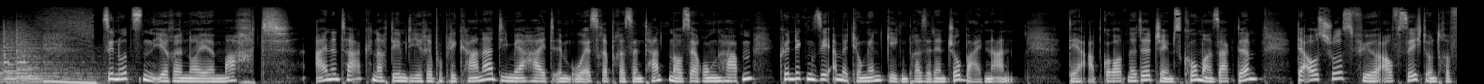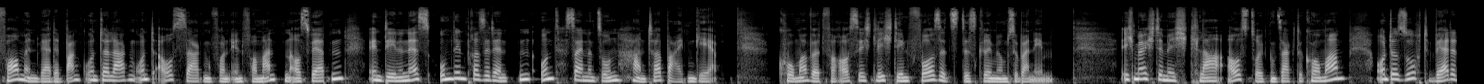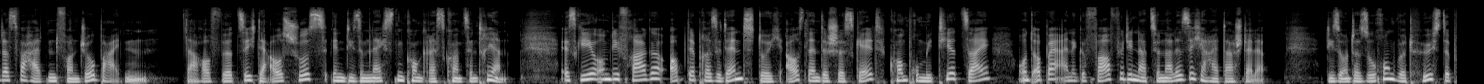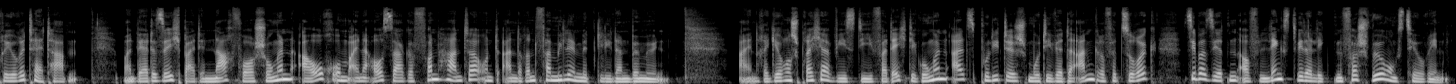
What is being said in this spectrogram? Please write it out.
Sie nutzen ihre neue Macht. Einen Tag nachdem die Republikaner die Mehrheit im US-Repräsentantenhaus errungen haben, kündigen sie Ermittlungen gegen Präsident Joe Biden an. Der Abgeordnete James Comer sagte, der Ausschuss für Aufsicht und Reformen werde Bankunterlagen und Aussagen von Informanten auswerten, in denen es um den Präsidenten und seinen Sohn Hunter Biden gehe. Comer wird voraussichtlich den Vorsitz des Gremiums übernehmen. Ich möchte mich klar ausdrücken, sagte Comer. Untersucht werde das Verhalten von Joe Biden. Darauf wird sich der Ausschuss in diesem nächsten Kongress konzentrieren. Es gehe um die Frage, ob der Präsident durch ausländisches Geld kompromittiert sei und ob er eine Gefahr für die nationale Sicherheit darstelle. Diese Untersuchung wird höchste Priorität haben. Man werde sich bei den Nachforschungen auch um eine Aussage von Hunter und anderen Familienmitgliedern bemühen. Ein Regierungssprecher wies die Verdächtigungen als politisch motivierte Angriffe zurück. Sie basierten auf längst widerlegten Verschwörungstheorien.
